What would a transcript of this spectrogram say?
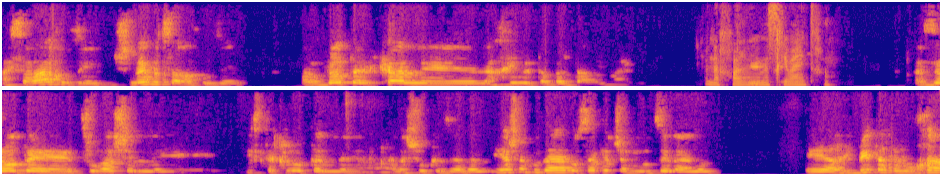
עשרה אחוזים, 12 אחוזים, הרבה יותר קל אה, להכיל את הבלת"מים האלה. נכון, אני אה, מסכימה איתך. אז זו עוד אה, צורה של הסתכלות על, על השוק הזה, אבל יש נקודה נוספת שאני רוצה להעלות. הריבית הנמוכה,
